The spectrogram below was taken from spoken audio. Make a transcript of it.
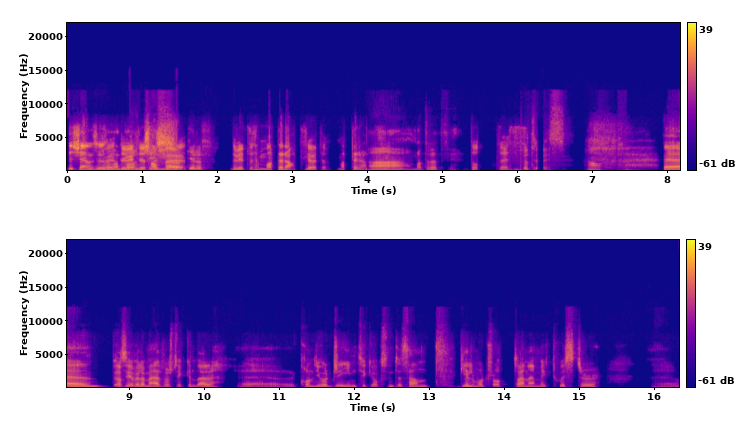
Det känns ju som att du vet man eh, försöker. Du vet det är som Materazzi vet du. Materazzi. Ah, Materazzi. Dottes. Dotres. Ja. Eh, alltså jag vill ha med ett par stycken där. Eh, Conjure Dream tycker jag också är intressant. Gilmore Trot, Dynamic Twister. Eh,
